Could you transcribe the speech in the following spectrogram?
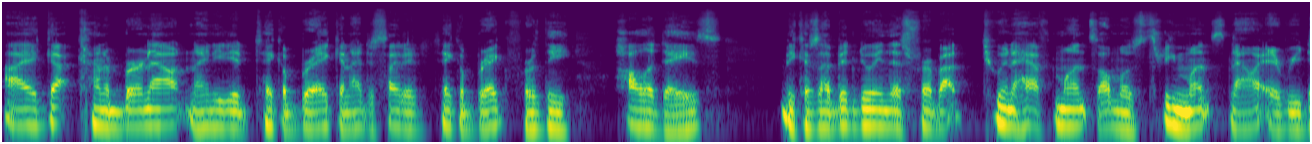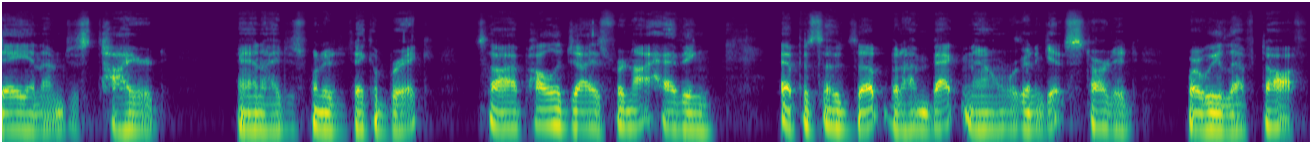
I got kind of burnt out and I needed to take a break, and I decided to take a break for the holidays because I've been doing this for about two and a half months, almost three months now, every day, and I'm just tired and I just wanted to take a break. So I apologize for not having episodes up, but I'm back now and we're going to get started where we left off.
